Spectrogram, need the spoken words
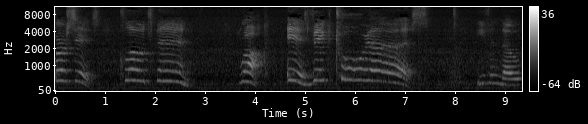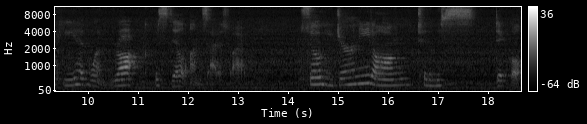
versus Clothespin. Rock is victorious. Though he had won, Rock was still unsatisfied. So he journeyed on to the mystical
